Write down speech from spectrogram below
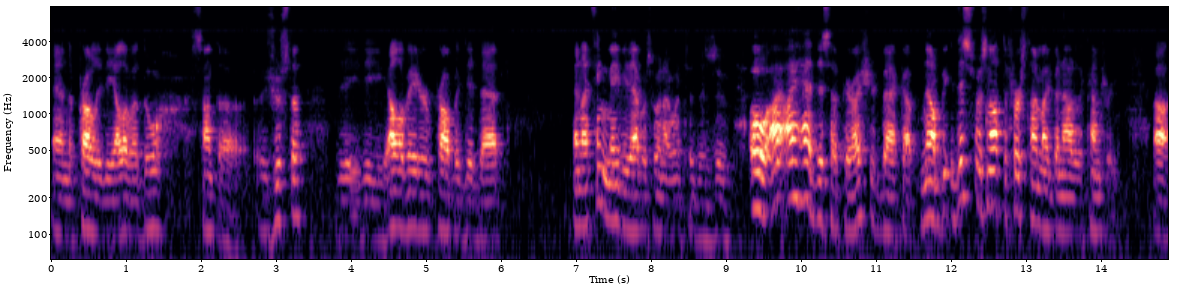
And the, probably the Elevador Santa Justa, the, the elevator probably did that. And I think maybe that was when I went to the zoo. Oh, I, I had this up here. I should back up. Now, this was not the first time I'd been out of the country. Uh,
